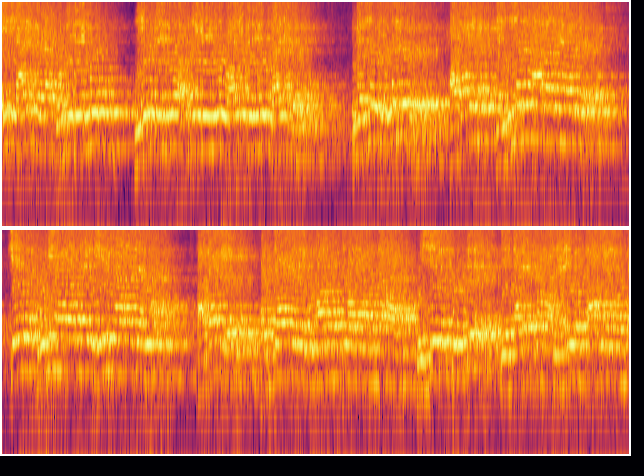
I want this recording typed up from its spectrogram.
ಐದು ಯಾರಿಗೆ ಬೇಡ? ಭೂಮಿ ಬೇಕು, ನೀರು ಬೇಕು, ಅಗ್ನಿ ಬೇಕು, ವಾಯು ಬೇಕು, ಗಾಳಿ ಬೇಕು. ಇವೆಲ್ಲವೂ ಎಲ್ಲರಿಗೂ ಹಾಗಾಗಿ ಎಲ್ಲರ ಆರಾಧನೆ ಮಾಡಬೇಕು ಕೇವಲ ಭೂಮಿ ಆರಾಧನೆ, ನೀರಿನ ಆರಾಧನೆ ವಿಷಯದ ಕುರಿತು ಈ ಕಾರ್ಯಕ್ರಮ ನಡೆಯುವಂತಾಗಲಿಲ್ಲ ಅನ್ನುವಂತ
